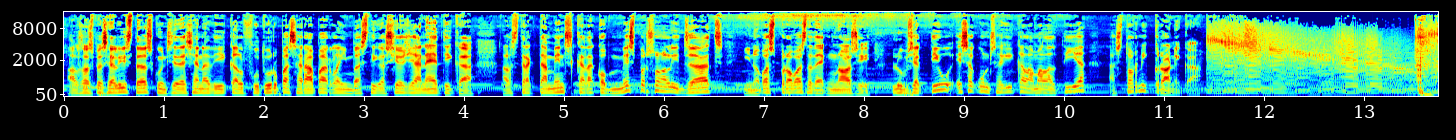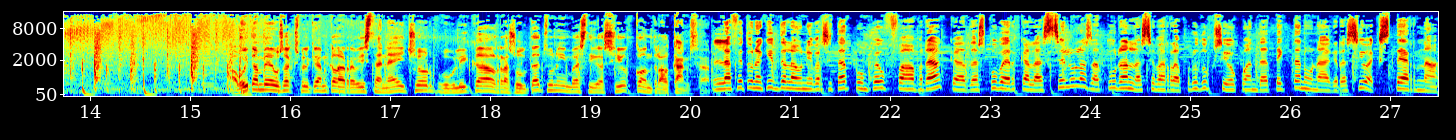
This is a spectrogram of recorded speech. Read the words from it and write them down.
Els especialistes coincideixen a dir que el futur passarà per la investigació genètica, els tractaments cada cop més personalitzats i noves proves de diagnosi. L'objectiu és aconseguir que la malaltia es torni crònica. Avui també us expliquem que la revista Nature publica els resultats d'una investigació contra el càncer. L'ha fet un equip de la Universitat Pompeu Fabra que ha descobert que les cèl·lules aturen la seva reproducció quan detecten una agressió externa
